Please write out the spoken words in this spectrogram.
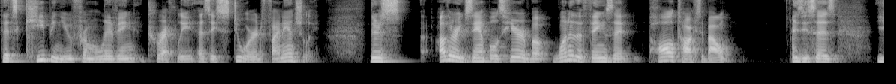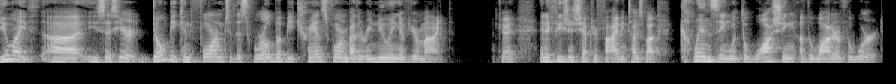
that's keeping you from living correctly as a steward financially? There's other examples here, but one of the things that Paul talks about is he says, you might, uh, he says here, don't be conformed to this world, but be transformed by the renewing of your mind. Okay? In Ephesians chapter 5, he talks about cleansing with the washing of the water of the word.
